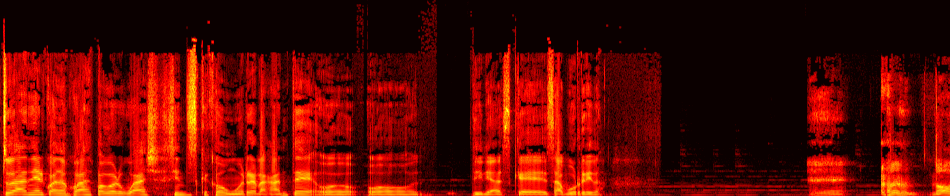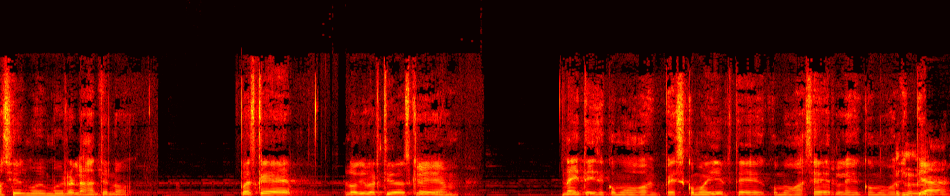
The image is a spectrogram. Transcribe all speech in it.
Tú, Daniel, cuando juegas Power Wash, ¿sientes que es como muy relajante o, o dirías que es aburrido? Eh, no, sí es muy, muy relajante, ¿no? Pues que lo divertido es que nadie te dice cómo, empe- cómo irte, cómo hacerle, cómo limpiar,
